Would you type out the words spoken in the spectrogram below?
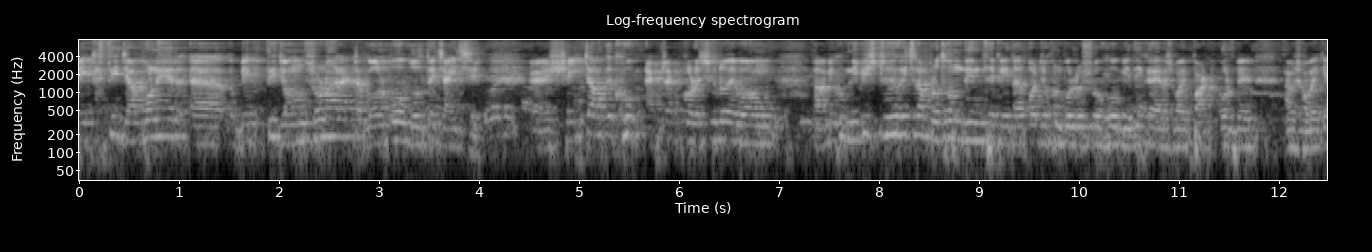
ব্যক্তি যাপনের ব্যক্তি যন্ত্রণার একটা গল্প বলতে চাইছে। সেইটা আমাকে খুব অ্যাট্রাক্ট করেছিল এবং আমি খুব নিবিষ্ট হয়ে গেছিলাম প্রথম দিন থেকেই। তারপর যখন বলল, সহ বিধিকা এরা সবাই পাঠ করবে, আমি সবাইকে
